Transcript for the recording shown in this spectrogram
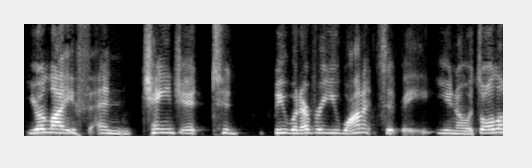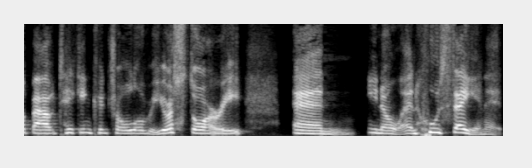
your life and change it to be whatever you want it to be. You know, it's all about taking control over your story and, you know, and who's saying it.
